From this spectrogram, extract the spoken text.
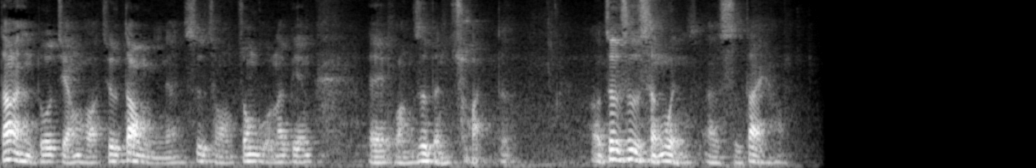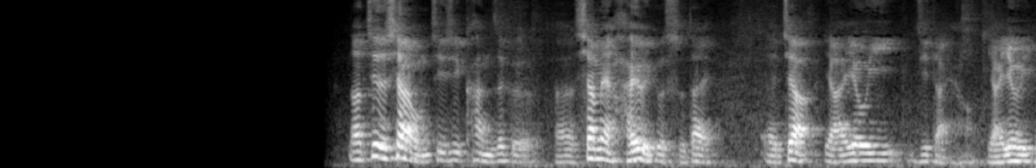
当然很多讲法，就是稻米呢是从中国那边，诶往日本传的，呃，这是神文呃时代哈。那接着下来我们继续看这个呃下面还有一个时代，呃叫亚优伊时代哈，亚优伊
